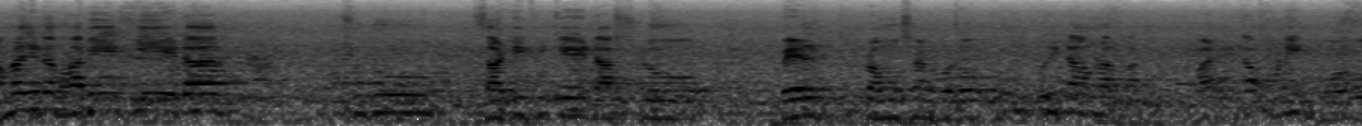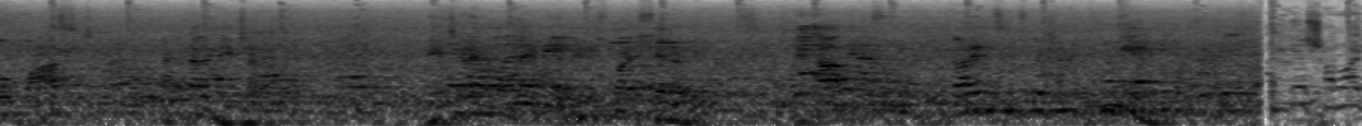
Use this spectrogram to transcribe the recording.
আমরা যেটা ভাবি কি এটা শুধু সার্টিফিকেট আসলো বেল্ট প্রমোশন হলো, ওইটা আমরা ভাবি। বাট এটা অনেক বড় বাস্ট একটা নেচার আছে। নেচারের মধ্যে একটা জিনিস পড়ে সেলফি যেটা কারেন্ট সিচুয়েশনে খুবই আজকে সমাজ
